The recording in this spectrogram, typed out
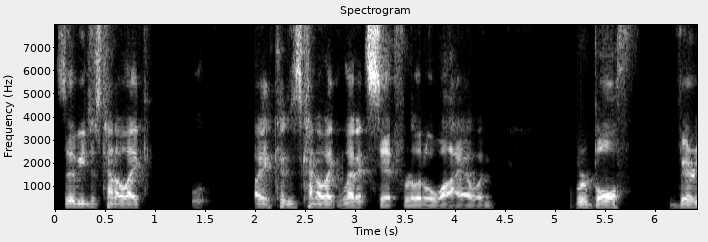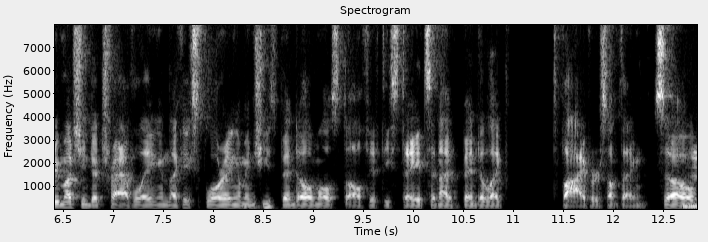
so we just kind of like I could just kind of like let it sit for a little while and we're both very much into traveling and like exploring. I mean, she's been to almost all 50 states and I've been to like five or something. So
